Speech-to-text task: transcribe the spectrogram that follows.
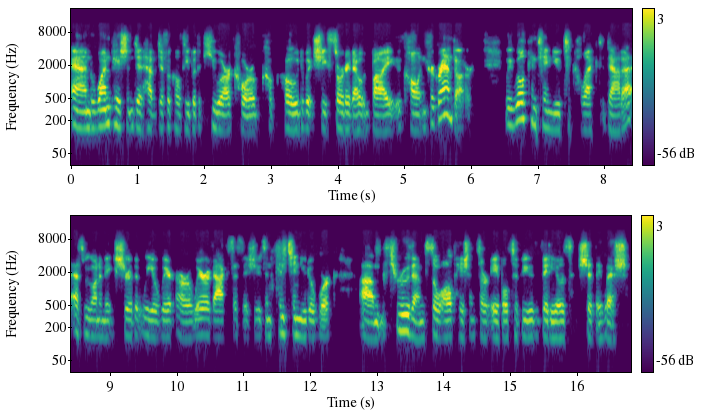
And one patient did have difficulty with a QR code, which she sorted out by calling her granddaughter. We will continue to collect data as we want to make sure that we aware, are aware of access issues and continue to work um, through them so all patients are able to view the videos should they wish.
